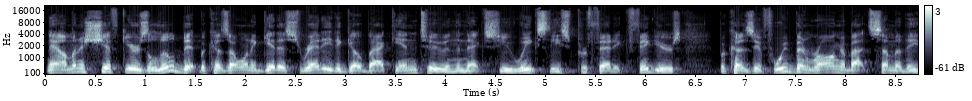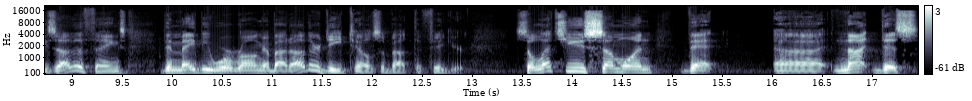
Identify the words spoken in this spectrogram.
Now, I'm going to shift gears a little bit because I want to get us ready to go back into, in the next few weeks, these prophetic figures. Because if we've been wrong about some of these other things, then maybe we're wrong about other details about the figure. So let's use someone that, uh, not this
